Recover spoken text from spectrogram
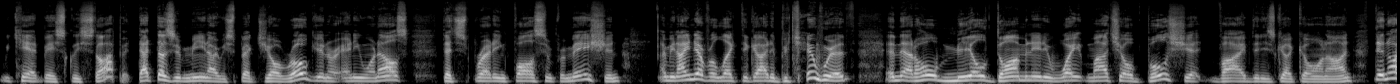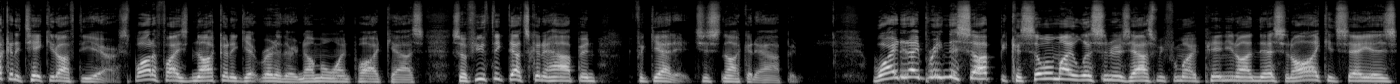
we can't basically stop it. That doesn't mean I respect Joe Rogan or anyone else that's spreading false information. I mean, I never liked the guy to begin with, and that whole male dominated white macho bullshit vibe that he's got going on. They're not going to take it off the air. Spotify's not going to get rid of their number one podcast. So if you think that's going to happen, forget it. It's just not going to happen. Why did I bring this up? Because some of my listeners asked me for my opinion on this, and all I can say is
